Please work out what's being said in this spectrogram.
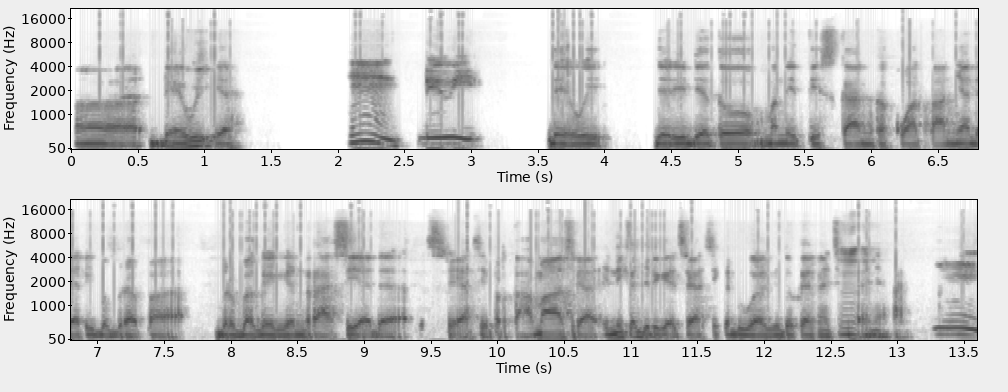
eh, Dewi ya, hmm Dewi Dewi. Jadi dia tuh menitiskan kekuatannya dari beberapa berbagai generasi. Ada Sri Asih pertama, Sri ini kan jadi kayak Sri Asih kedua gitu kan ceritanya kan. hmm.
